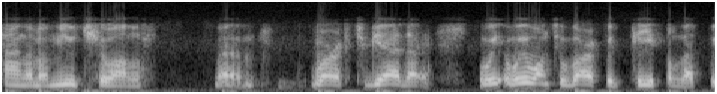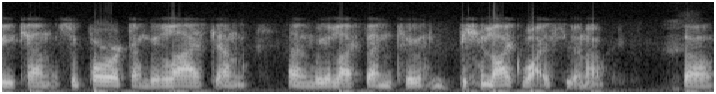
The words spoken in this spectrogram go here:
kind of a mutual um, work together we we want to work with people that we can support and we like and and we like them to be likewise you know so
